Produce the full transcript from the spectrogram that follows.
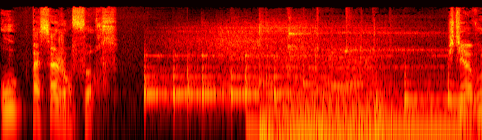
ou passage en force? Je tiens à vous le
